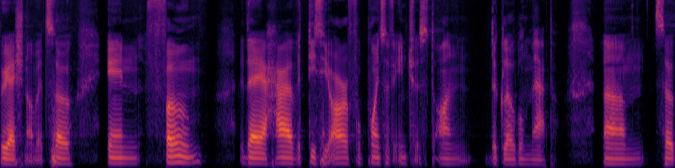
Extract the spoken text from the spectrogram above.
variation of it. So in Foam, they have a TCR for points of interest on the global map. Um, so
